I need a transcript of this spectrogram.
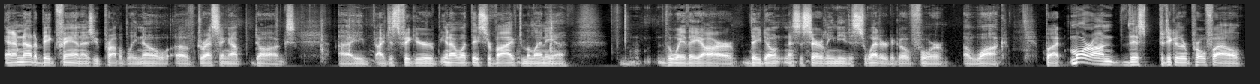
And I'm not a big fan, as you probably know, of dressing up dogs. I, I just figure, you know what, they survived millennia the way they are. They don't necessarily need a sweater to go for a walk. But more on this particular profile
